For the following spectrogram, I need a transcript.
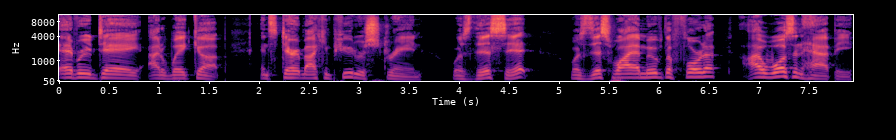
Every day I'd wake up and stare at my computer screen. Was this it? Was this why I moved to Florida? I wasn't happy.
